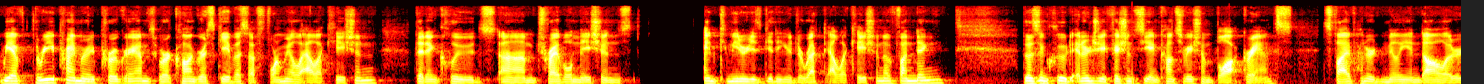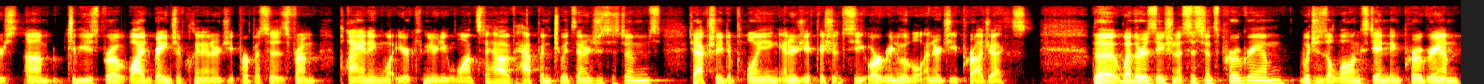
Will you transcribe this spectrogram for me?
we have three primary programs where Congress gave us a formula allocation that includes um, tribal nations and communities getting a direct allocation of funding. Those include Energy Efficiency and Conservation Block Grants. It's $500 million um, to be used for a wide range of clean energy purposes, from planning what your community wants to have happen to its energy systems to actually deploying energy efficiency or renewable energy projects. The Weatherization Assistance Program, which is a long-standing program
